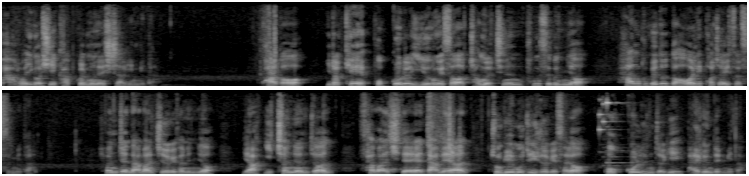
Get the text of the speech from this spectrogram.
바로 이것이 갑골문의 시작입니다. 과거 이렇게 복골을 이용해서 점을 치는 풍습은요, 한국에도 널리 퍼져 있었습니다. 현재 남한 지역에서는요, 약 2000년 전 사만 시대의 남해안 조개무지 유적에서요, 복골 흔적이 발견됩니다.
